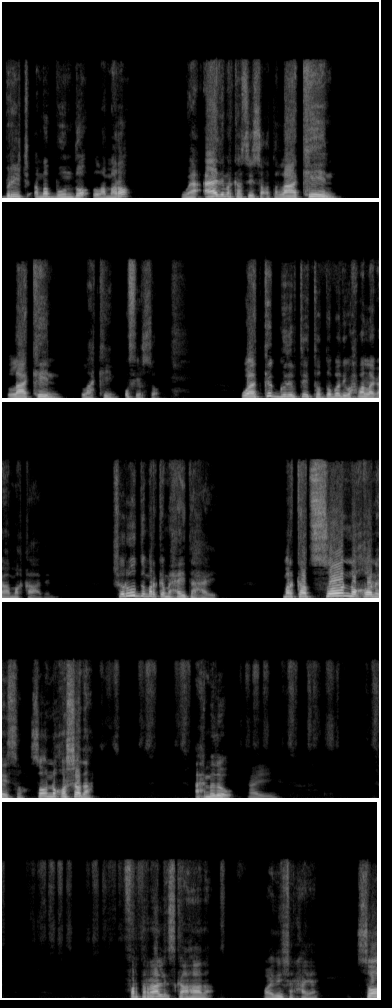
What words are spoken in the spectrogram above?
bridge ama buundo la maro. Waa caadi markaa sii socoto laakiin laakiin laakiin u fiirso. Waad ka gudubtay toddobadii waxba lagaama qaadin. Shuruudda marka maxay tahay? Markaad soo noqonayso soo noqoshada axmedow. Farta raalli iska ahaada oo idin sharxaya soo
